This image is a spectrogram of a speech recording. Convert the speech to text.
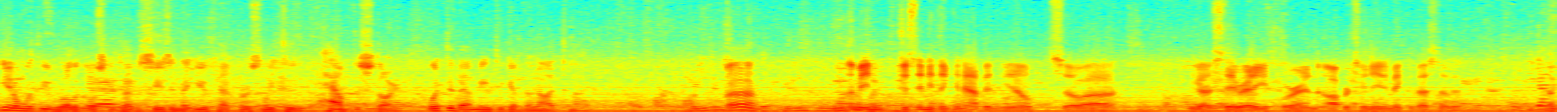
you know, with the roller coaster type of season that you've had personally to have the start? What did that mean to get the nod tonight? Uh, I mean, just anything can happen, you know. So uh, you got to stay ready for an opportunity to make the best of it.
